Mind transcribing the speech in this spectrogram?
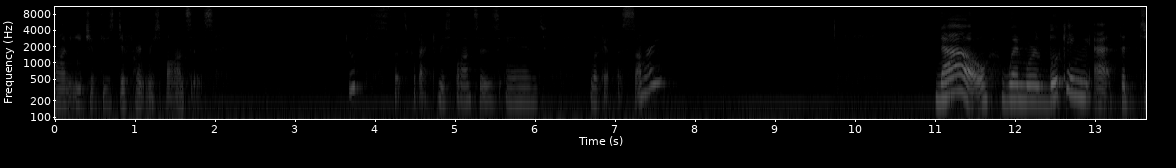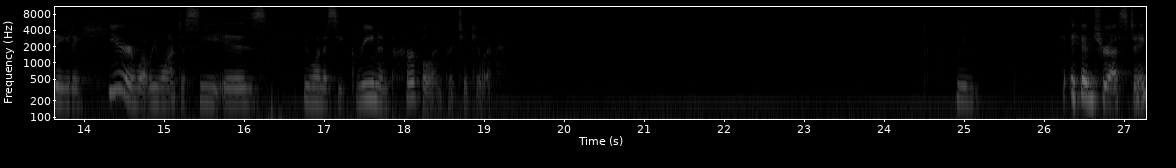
on each of these different responses oops let's go back to responses and look at the summary. Now, when we're looking at the data here, what we want to see is we want to see green and purple in particular. We interesting.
